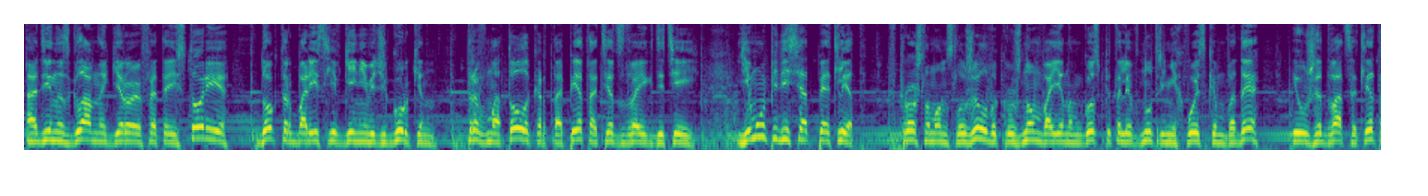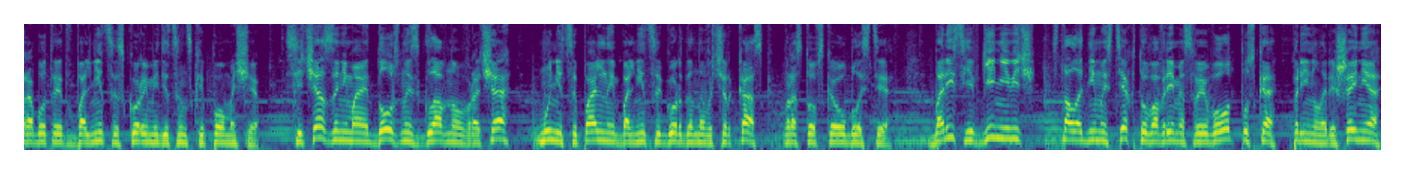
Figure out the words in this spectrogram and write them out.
Один из главных героев этой истории – доктор Борис Евгеньевич Гуркин, травматолог, ортопед, отец двоих детей. Ему 55 лет. В прошлом он служил в окружном военном госпитале внутренних войск МВД и уже 20 лет работает в больнице скорой медицинской помощи. Сейчас занимает должность главного врача муниципальной больницы города Новочеркасск в Ростовской области. Борис Евгеньевич стал одним из тех, кто во время своего отпуска принял решение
